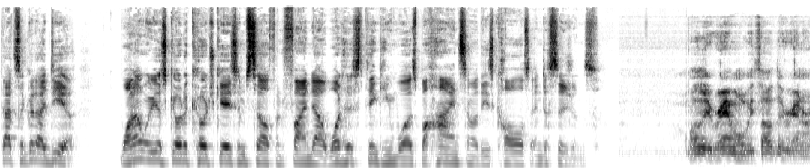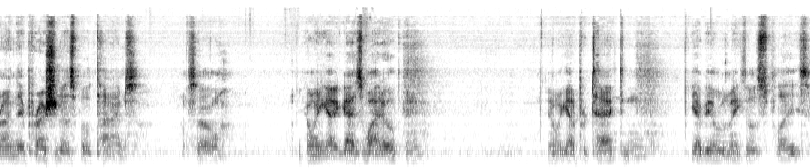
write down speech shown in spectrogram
that's a good idea? Why don't we just go to Coach Gase himself and find out what his thinking was behind some of these calls and decisions? Well, they ran what we thought they were going to run. They pressured us both times. So, you know, we got guys wide open. You know, we got to protect and you got to be able to make those plays.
